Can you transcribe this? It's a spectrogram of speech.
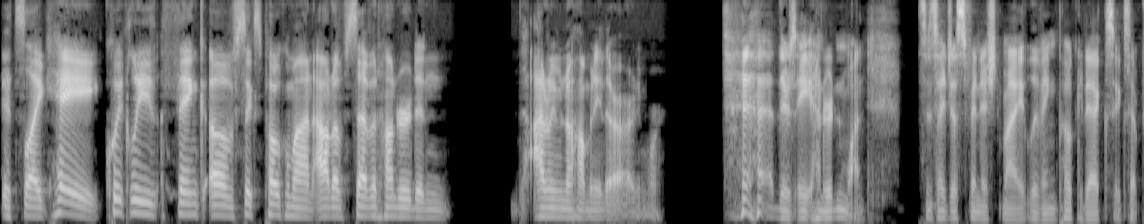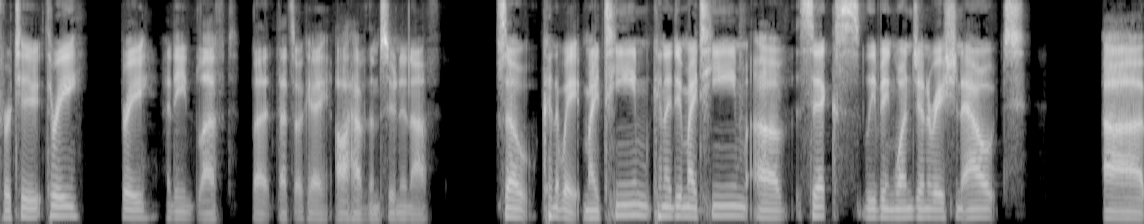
it's like, hey, quickly think of six Pokemon out of seven hundred and I don't even know how many there are anymore. There's 801. Since I just finished my living Pokedex, except for two, three, three I need left, but that's okay. I'll have them soon enough. So, can I wait? My team, can I do my team of six, leaving one generation out? Uh,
